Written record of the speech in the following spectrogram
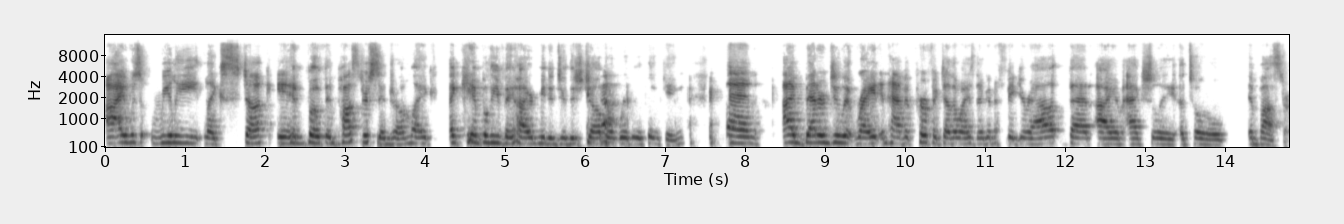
i was really like stuck in both imposter syndrome like i can't believe they hired me to do this job. What were they thinking? And i better do it right and have it perfect otherwise they're going to figure out that i am actually a total imposter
